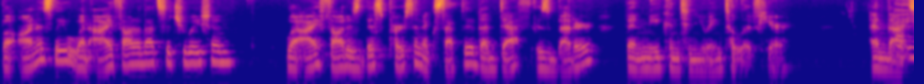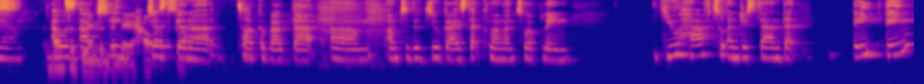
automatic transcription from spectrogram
But honestly, when I thought of that situation, what I thought is this person accepted that death is better than me continuing to live here. And that's, uh, yeah. that's I was at the end of the day how just gonna talk about that um, onto the two guys that clung onto a plane. You have to understand that they think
